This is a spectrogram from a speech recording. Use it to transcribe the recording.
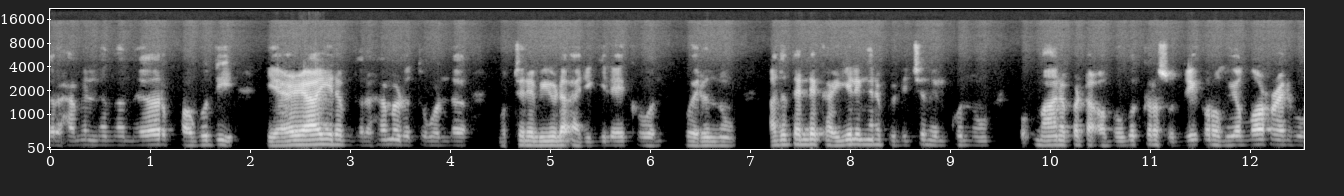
ദൃഹമിൽ നിന്ന് നേർ പകുതി ഏഴായിരം ദൃഹം എടുത്തുകൊണ്ട് മുത്തുനബിയുടെ അരികിലേക്ക് വരുന്നു. അത് തന്റെ കയ്യിൽ ഇങ്ങനെ പിടിച്ചു നിൽക്കുന്നു. ബഹുമാനപ്പെട്ട അബൂബക്കർ സുദ്ദീഖ് റബിയല്ലാഹു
